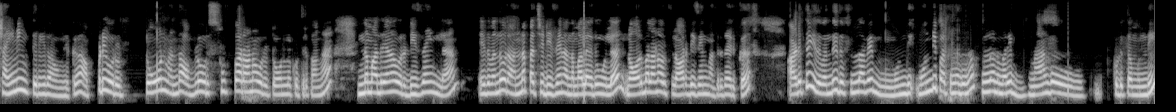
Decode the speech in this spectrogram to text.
ஷைனிங் தெரியுதா உங்களுக்கு? அப்படி ஒரு டோன் வந்து அவ்வளோ ஒரு சூப்பரான ஒரு டோன்ல கொடுத்துருக்காங்க. இந்த மாதிரியான ஒரு டிசைன்ல இது வந்து ஒரு அன்னப்பச்சை டிசைன் அந்த மாதிரிலாம் எதுவும் இல்லை. நார்மலான ஒரு ஃபிளார் டிசைன் மாதிரி தான் இருக்கு. அடுத்து இது வந்து இது ஃபுல்லாவே முந்தி முந்தி பார்த்தீங்கன்னா அப்படின்னா அந்த மாதிரி மேங்கோ கொடுத்த முந்தி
